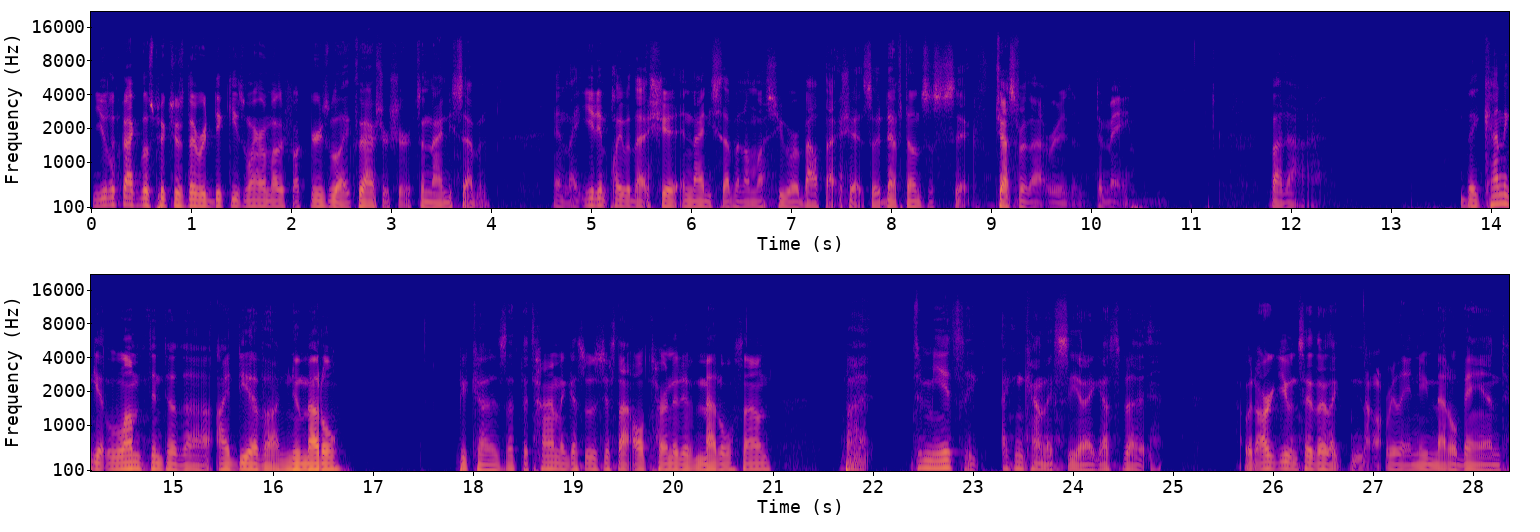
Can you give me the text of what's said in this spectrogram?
you look back at those pictures, there were Dickies wearing motherfuckers with like Thrasher shirts in '97. And like you didn't play with that shit in '97 unless you were about that shit. So Deftones is sick just for that reason to me. But uh, they kind of get lumped into the idea of a nu metal because at the time I guess it was just that alternative metal sound. But to me, it's like I can kind of see it, I guess. But I would argue and say they're like not really a nu metal band.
